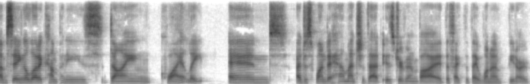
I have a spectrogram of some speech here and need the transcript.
i'm seeing a lot of companies dying quietly and I just wonder how much of that is driven by the fact that they want to, you know,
